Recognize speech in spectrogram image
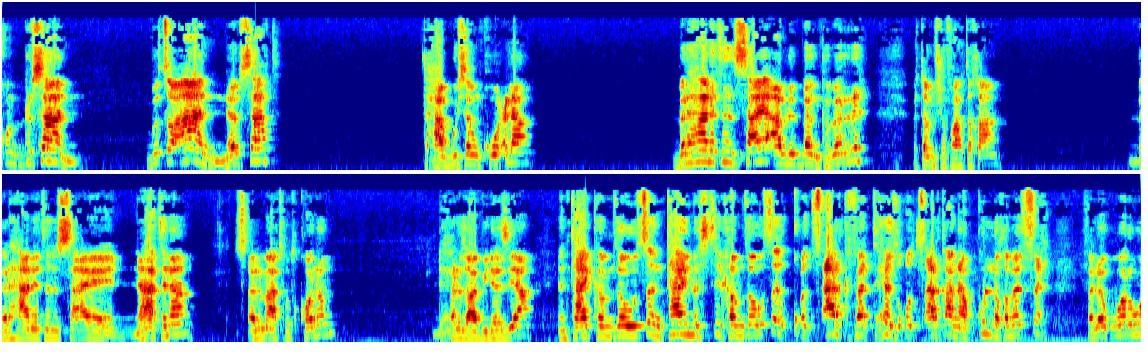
ቅዱሳን ብፁዓን ነብሳት ተሓጒሶም ክውዕላ ብርሃነ ትንሳኤ ኣብ ልበን ክበርህ እቶም ሸፋት ከዓ ብርሃነ ትንሳኤ ናትና ፀልማት ክትኮኖም ድሕሪ ዛ ቪድዮ እዚኣ እንታይ ከም ዘውፅእ እንታይ ምስጢር ከም ዘውፅእ ቁፃር ክፈትሐ ዝቁፃርካ ናብ ኩሉ ክበፅሕ ፈለ ግበርዎ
